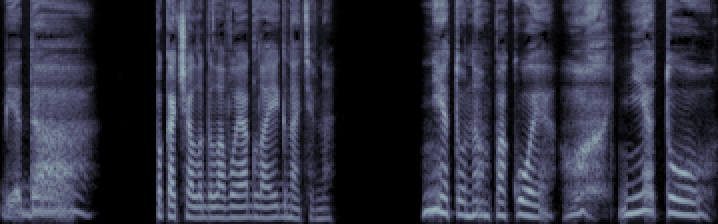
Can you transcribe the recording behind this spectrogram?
беда», — покачала головой Аглая Игнатьевна. «Нету нам покоя, ох, нету.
